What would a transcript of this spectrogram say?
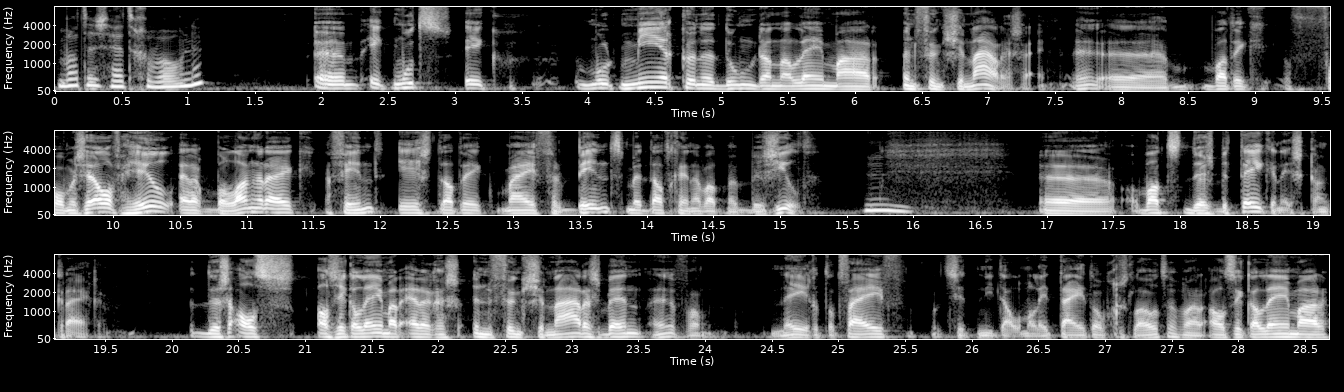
Wat is het gewone? Uh, ik, moet, ik moet meer kunnen doen dan alleen maar een functionaris zijn. Uh, wat ik voor mezelf heel erg belangrijk vind, is dat ik mij verbind met datgene wat me bezielt. Hmm. Uh, wat dus betekenis kan krijgen. Dus als, als ik alleen maar ergens een functionaris ben, hè, van 9 tot 5, het zit niet allemaal in tijd opgesloten, maar als ik alleen maar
